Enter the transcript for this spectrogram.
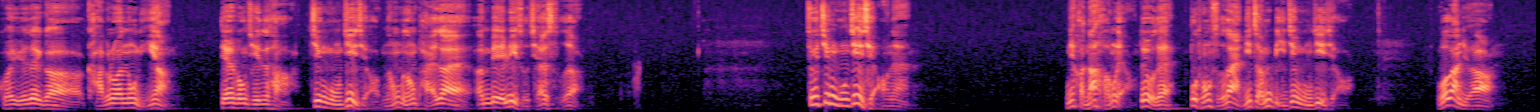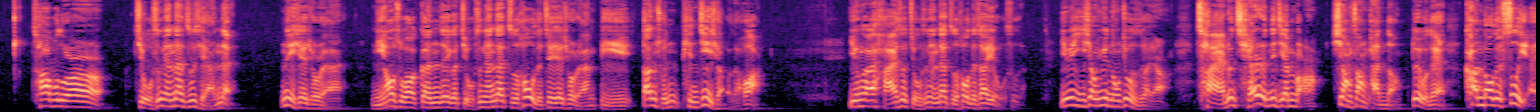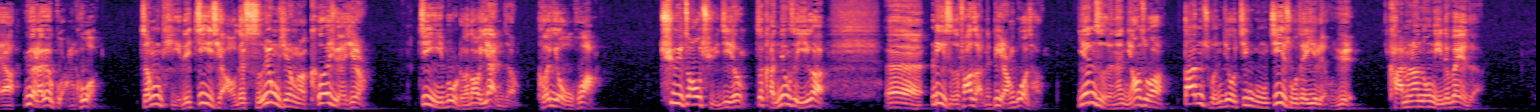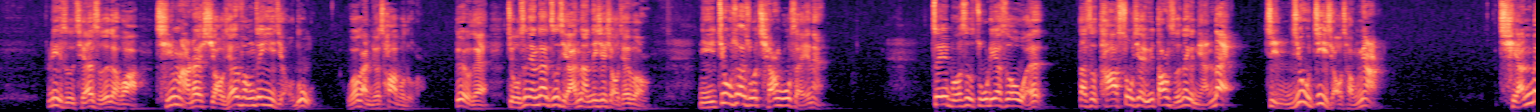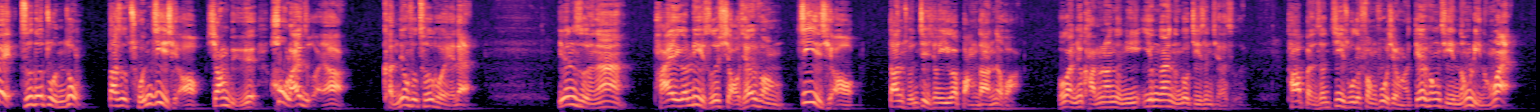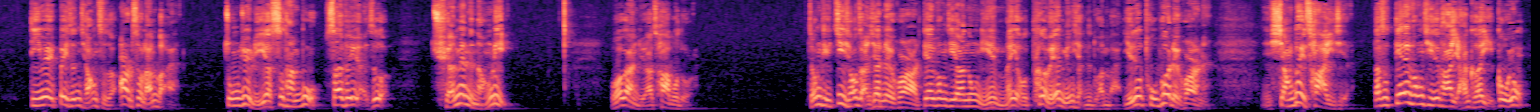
关于这个卡梅伦·安东尼啊，巅峰期的他进攻技巧能不能排在 NBA 历史前十啊？这个进攻技巧呢，你很难衡量，对不对？不同时代你怎么比进攻技巧？我感觉啊，差不多九十年代之前的那些球员，你要说跟这个九十年代之后的这些球员比，单纯拼技巧的话。应该还是九十年代之后的占优势，因为一项运动就是这样，踩着前人的肩膀向上攀登，对不对？看到的视野呀越来越广阔，整体的技巧的实用性啊、科学性进一步得到验证和优化，去招取精，这肯定是一个呃历史发展的必然过程。因此呢，你要说单纯就进攻技术这一领域，卡梅伦·东尼的位置。历史前十的话，起码在小前锋这一角度，我感觉差不多，对不对？九十年代之前的那些小前锋，你就算说强如谁呢？这一波是朱利叶斯·欧文，但是他受限于当时那个年代，仅就技巧层面，前辈值得尊重，但是纯技巧相比于后来者呀，肯定是吃亏的。因此呢，排一个历史小前锋技巧。单纯进行一个榜单的话，我感觉卡梅伦·东尼应该能够跻身前十。他本身技术的丰富性啊，巅峰期能里能外，低位背身强吃，二次篮板，中距离啊，试探步，三分远射，全面的能力，我感觉啊差不多。整体技巧展现这块儿，巅峰期安东尼没有特别明显的短板，也就突破这块儿呢，相对差一些。但是巅峰期的他也还可以，够用。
